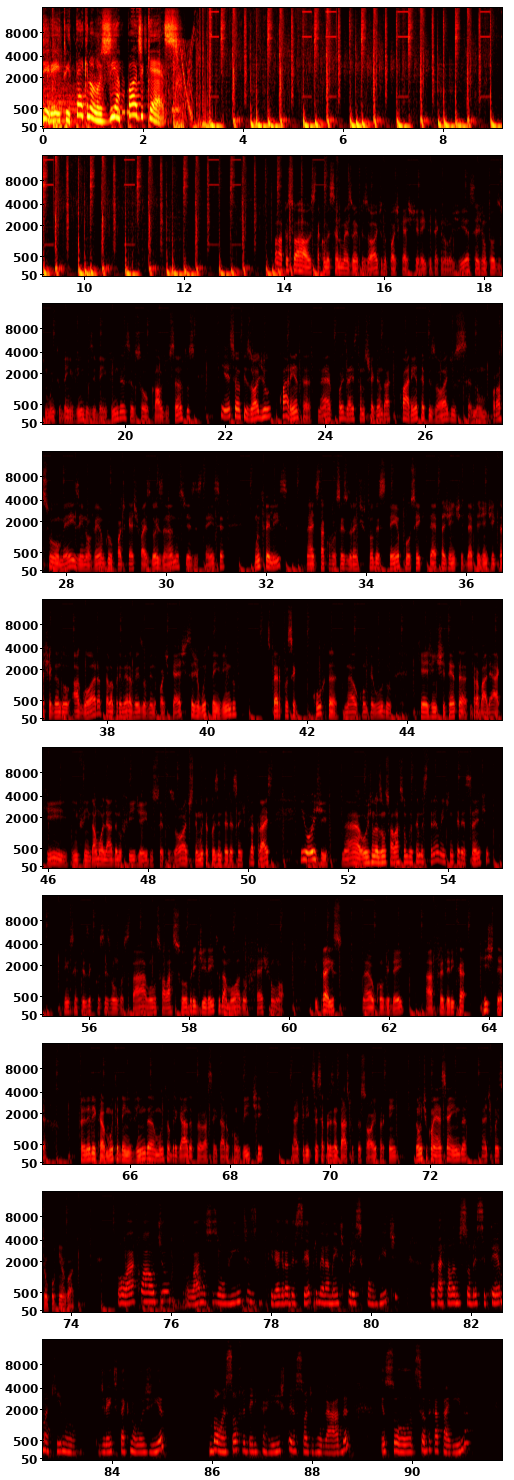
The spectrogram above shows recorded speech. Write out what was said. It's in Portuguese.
Direito e Tecnologia Podcast. Olá pessoal, está começando mais um episódio do podcast Direito e Tecnologia. Sejam todos muito bem-vindos e bem-vindas. Eu sou Cláudio Santos e esse é o episódio 40, né? Pois é, estamos chegando a 40 episódios. No próximo mês, em novembro, o podcast faz dois anos de existência. Muito feliz né, de estar com vocês durante todo esse tempo. Eu sei que deve ter gente, deve ter gente aí que está chegando agora pela primeira vez ouvindo o podcast. Seja muito bem-vindo. Espero que você curta né, o conteúdo que a gente tenta trabalhar aqui. Enfim, dá uma olhada no feed aí dos episódios, tem muita coisa interessante para trás. E hoje, né, hoje nós vamos falar sobre um tema extremamente interessante. Tenho certeza que vocês vão gostar. Vamos falar sobre direito da moda ou fashion law. E para isso, né, eu convidei a Frederica Richter. Frederica, muito bem-vinda, muito obrigada por aceitar o convite. Né, queria que você se apresentasse para o pessoal e para quem não te conhece ainda, né, te conhecer um pouquinho agora. Olá, Cláudio. Olá, nossos ouvintes. Queria agradecer primeiramente por esse convite para estar falando sobre esse tema aqui no Direito e Tecnologia. Bom, eu sou Frederica Richter, eu sou advogada, eu sou de Santa Catarina.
